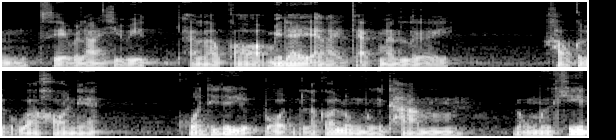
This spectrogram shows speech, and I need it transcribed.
นเสียเวลาชีวิต แล้วเราก็ไม่ได้อะไรจากมันเลย เขาก็เลยบอกว่าข้อเนี้ยควรที่จะหยุดบ่นแล้วก็ลงมือทำลงมือคิด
